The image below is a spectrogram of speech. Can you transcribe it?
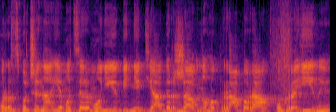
розпочинаємо церемонію підняття державного прапора України.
